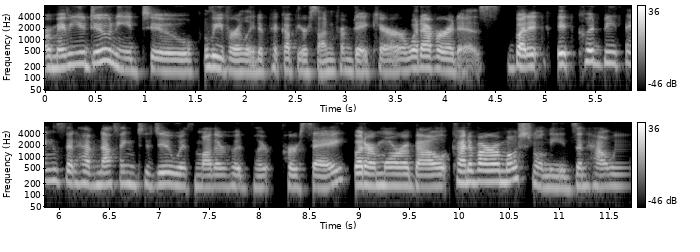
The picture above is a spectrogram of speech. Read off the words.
or maybe you do need to leave early to pick up your son from daycare or whatever it is. But it, it could be things that have nothing to do with motherhood per, per se, but are more about kind of our emotional needs and how we,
